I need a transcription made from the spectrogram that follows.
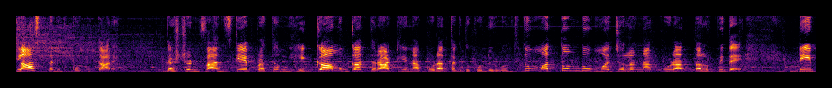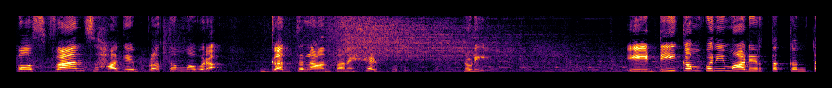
ಕ್ಲಾಸ್ ತೆಗೆದುಕೊಂಡಿದ್ದಾರೆ. ದರ್ಶನ್ ಫ್ಯಾನ್ಸ್ಗೆ ಪ್ರಥಮ್ ಹಿಗ್ಗಾಮುಗ್ಗಾ ತರಾಟೆಯನ್ನ ಕೂಡ ತೆಗೆದುಕೊಂಡಿರುವಂಥದ್ದು ಮತ್ತೊಂದು ಮಜಲನ್ನ ಕೂಡ ತಲುಪಿದೆ. ಡಿ ಬಾಸ್ ಫ್ಯಾನ್ಸ್ ಹಾಗೆ ಪ್ರಥಮ್ ಅವರ ಗದ್ದಲ ಅಂತಾನೆ ಹೇಳ್ಬೋದು. ನೋಡಿ, ಈ ಡಿ ಕಂಪನಿ ಮಾಡಿರ್ತಕ್ಕಂಥ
